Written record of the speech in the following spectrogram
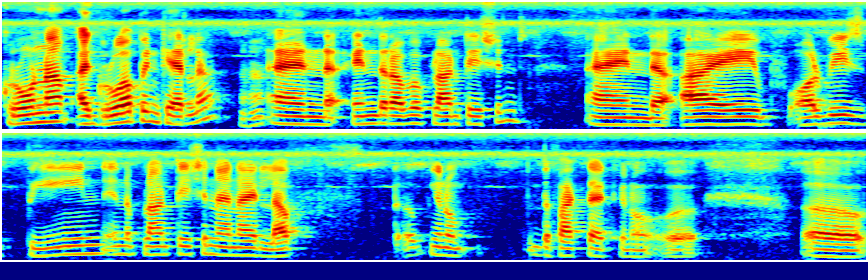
grown up. I grew up in Kerala Uh-huh. and in the rubber plantations, and I've always been in a plantation, and I love, uh, you know, the fact that you know, uh, uh,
